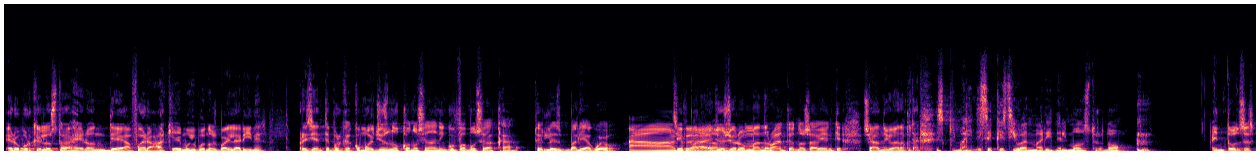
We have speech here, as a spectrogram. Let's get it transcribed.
pero ¿por qué los trajeron de afuera? Aquí hay muy buenos bailarines. Presidente, porque como ellos no conocen a ningún famoso de acá, entonces les valía huevo. Ah, sí, claro. para ellos yo era un man normal, entonces no sabían que, o sea, no iban a contar, es que imagínense que es Iván Marín el monstruo, no. Entonces,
